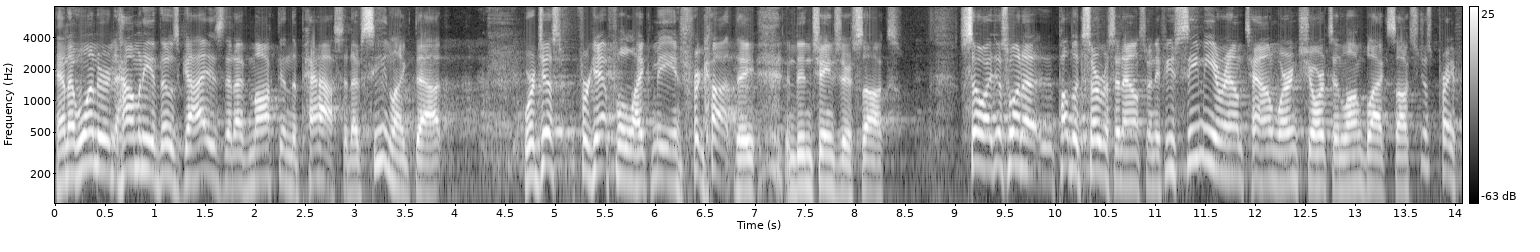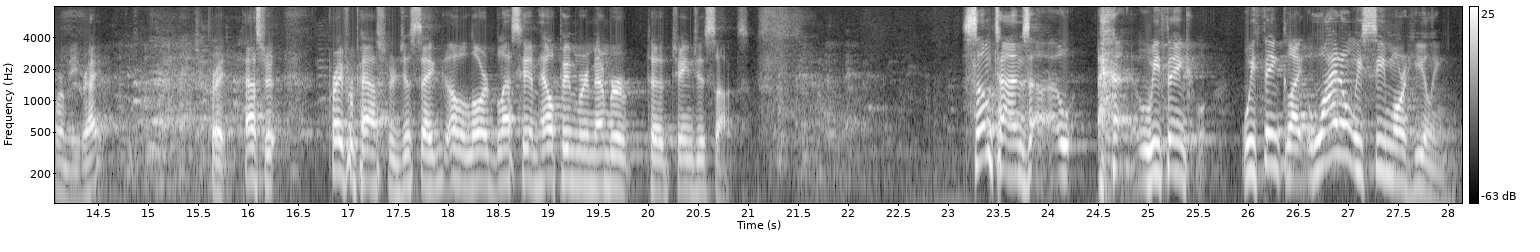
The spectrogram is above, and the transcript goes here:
And I've wondered how many of those guys that I've mocked in the past that I've seen like that were just forgetful like me and forgot they and didn't change their socks. So I just want a public service announcement. If you see me around town wearing shorts and long black socks, just pray for me, right? Pray. Pastor, pray for Pastor. Just say, oh, Lord, bless him. Help him remember to change his socks. Sometimes uh, we think, we think like, why don't we see more healing?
